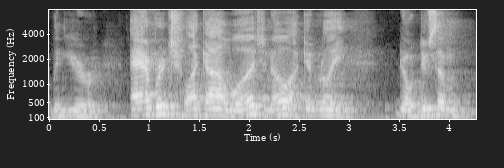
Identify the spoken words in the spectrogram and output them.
when you're average like I was. You know, I couldn't really you know do something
